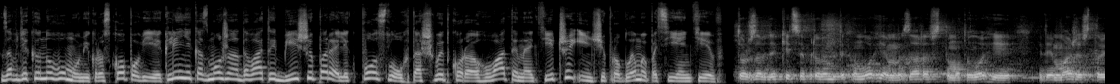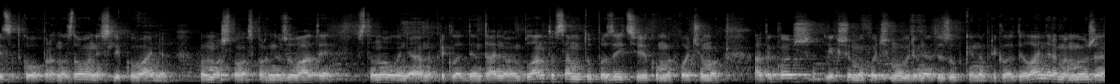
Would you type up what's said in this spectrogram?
Завдяки новому мікроскопові клініка зможе надавати більший перелік послуг та швидко реагувати на ті чи інші проблеми пацієнтів. Тож завдяки цифровим технологіям зараз в стоматології йде майже 100% прогнозованість лікування. Ми можемо спрогнозувати встановлення, наприклад, дентального імпланту саме ту позицію, яку ми хочемо. А також, якщо ми хочемо вирівняти зубки, наприклад, елайнерами, ми вже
